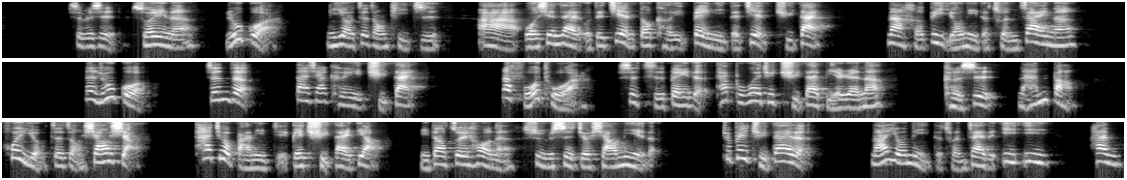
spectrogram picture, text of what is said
是不是？所以呢，如果你有这种体质，啊！我现在我的剑都可以被你的剑取代，那何必有你的存在呢？那如果真的大家可以取代，那佛陀啊是慈悲的，他不会去取代别人呢、可是难保会有这种宵小，他就把你给取代掉，你到最后呢，是不是就消灭了，就被取代了？哪有你的存在的意义和？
